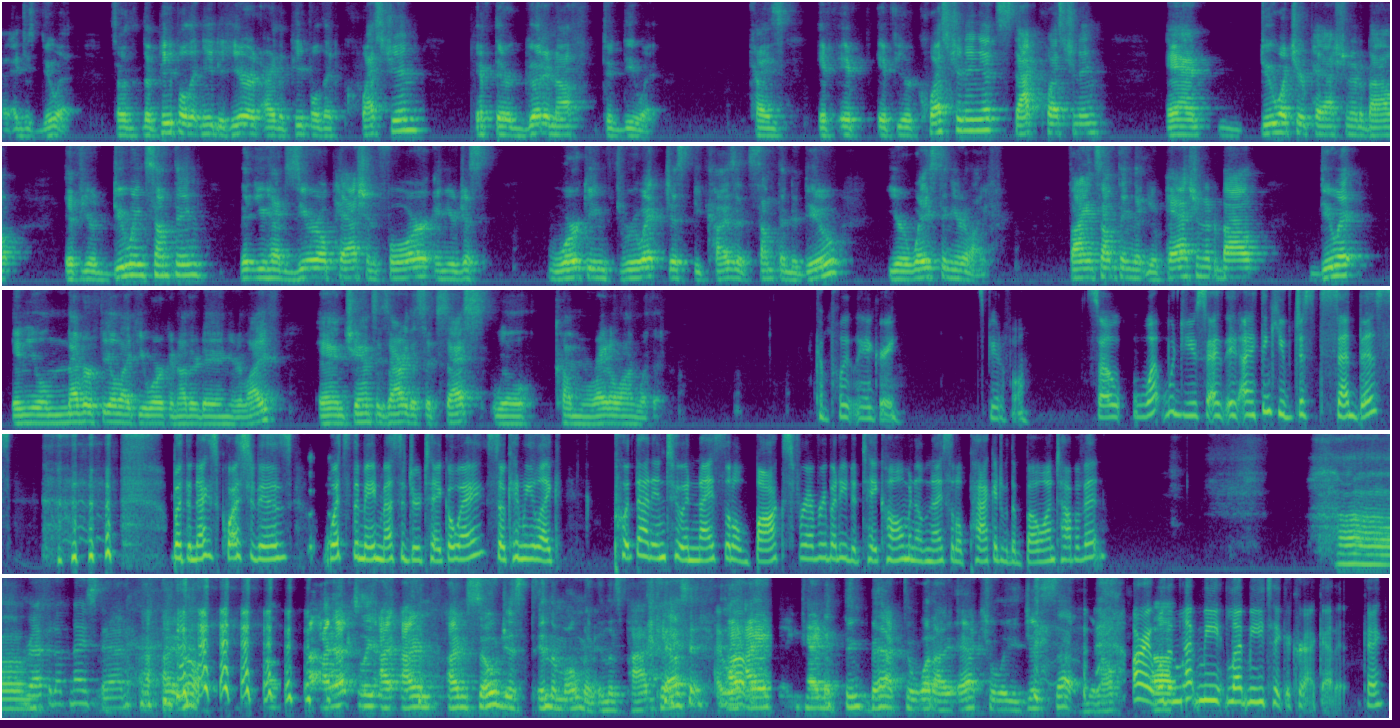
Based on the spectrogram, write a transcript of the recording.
I, I just do it. So the people that need to hear it are the people that question if they're good enough to do it. Because if if if you're questioning it, stop questioning and do what you're passionate about. If you're doing something that you have zero passion for and you're just working through it just because it's something to do, you're wasting your life. Find something that you're passionate about, do it, and you'll never feel like you work another day in your life. And chances are the success will come right along with it. Completely agree. It's beautiful. So, what would you say? I think you've just said this, but the next question is what's the main message or takeaway? So, can we like put that into a nice little box for everybody to take home in a nice little package with a bow on top of it? Um, Wrap it up nice, Dad. I, I know. I actually, I, I'm, I'm so just in the moment in this podcast. I, love I, it. I trying to think back to what I actually just said. You know. All right. Well, uh, then let me let me take a crack at it. Okay. okay.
